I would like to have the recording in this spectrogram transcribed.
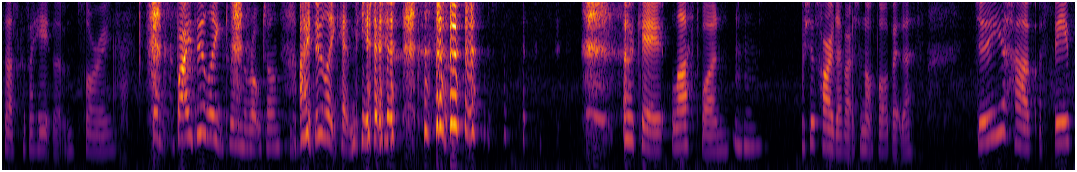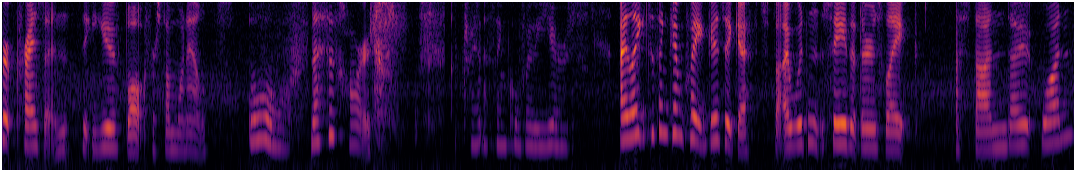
That's because I hate them. Sorry. But I do like Dwayne the Rock Johnson. I do like him. Yeah. okay, last one, hmm which is hard. I've actually not thought about this. Do you have a favorite present that you've bought for someone else? Oh, This is hard. I'm trying to think over the years. I like to think I'm quite good at gifts, but I wouldn't say that there's like a standout one.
